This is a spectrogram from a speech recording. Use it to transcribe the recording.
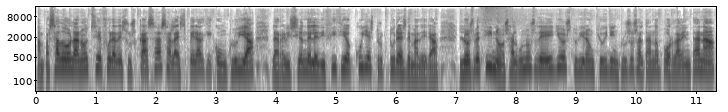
Han pasado la noche fuera de sus casas a la espera de que concluya la revisión del edificio, cuya estructura es de madera. Los vecinos, algunos de ellos tuvieron que huir incluso saltando por la ventana,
